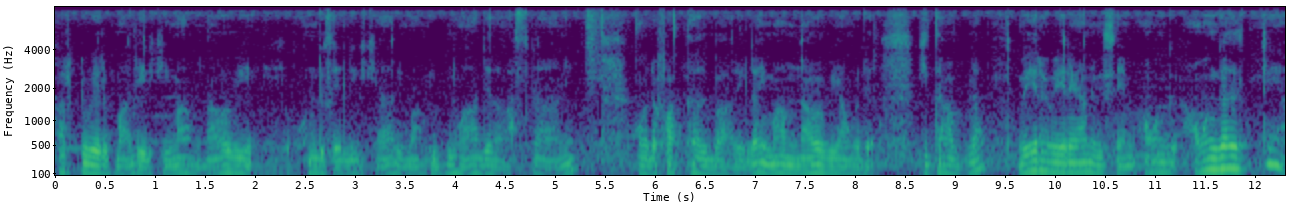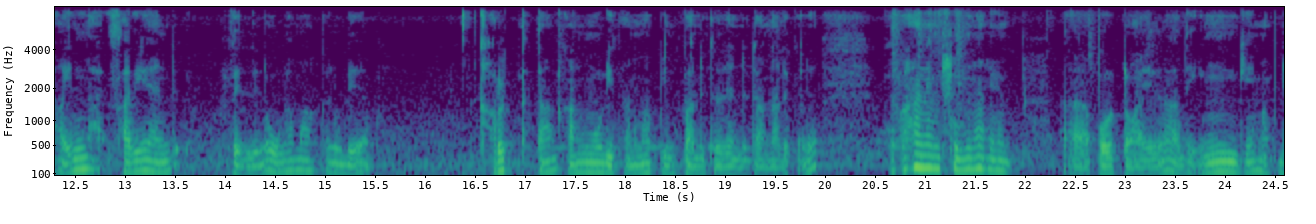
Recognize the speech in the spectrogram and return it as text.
கருத்து வேறுபாடு இருக்கு இமாம் நவவி ஒன்று சொல்லியிருக்கிறார் இமாம் இப்னு ஆஜர் அஸ்லானி அவங்களோட ஃபத்தல் பாரியில் இமாம் நவவி அவங்களோட கிதாபில் வேறு வேறையான விஷயம் அவங்க அவங்கள்ட்ட என்ன சரியான்று தெரியல உலமாக்களுடைய கருத்தை தான் கண்மூடித்தனமாக பின்பற்றுறது என்று தான் நடக்குது குரானின் பொருட்டம் பொறுத்தவரையில் அது எங்கேயும் அப்படி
